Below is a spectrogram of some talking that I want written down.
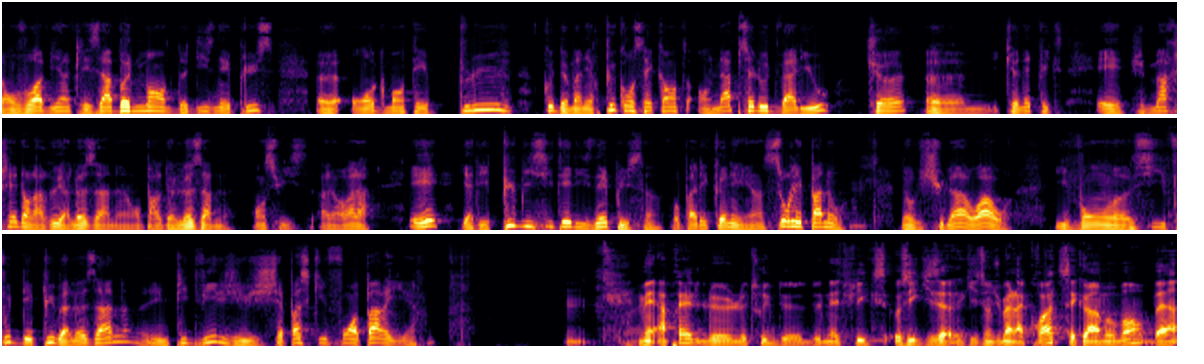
on voit bien que les abonnements de Disney+, ont augmenté plus, de manière plus conséquente en absolute value que, euh, que Netflix. Et je marchais dans la rue à Lausanne, hein, on parle de Lausanne, en Suisse. Alors voilà. Et il y a des publicités Disney+, hein, faut pas déconner, hein, sur les panneaux. Donc je suis là, waouh, ils vont, euh, s'ils foutent des pubs à Lausanne, une petite ville, je, je sais pas ce qu'ils font à Paris. hein. Mais après, le, le truc de, de Netflix aussi qu'ils ont du mal à croître, c'est qu'à un moment, ben,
